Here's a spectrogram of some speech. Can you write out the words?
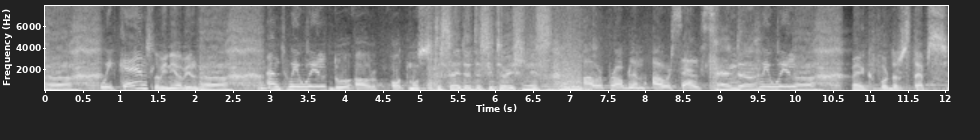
Uh, we can. Slovenija will. Uh, and we will. Do our utmost. To say that the situation is. Our problem ourselves. And uh, we will. Uh, make further steps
